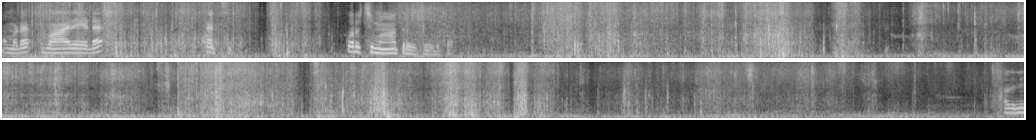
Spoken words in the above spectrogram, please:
നമ്മുടെ വാഴയുടെ കച്ചി കുറച്ച് മാത്രം ഇട്ട് കൊടുക്കാം. അതിന്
